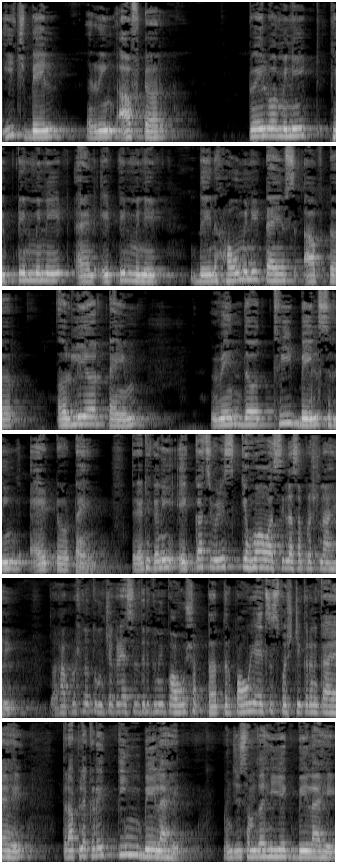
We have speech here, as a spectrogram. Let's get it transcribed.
each bell ring after twelve minute fifteen minute and eighteen minute then how many times after earlier time when the three bells ring at a time तर या ठिकाणी एकाच वेळेस केव्हा वाचतील असा प्रश्न आहे? तर हा प्रश्न तुमच्याकडे असेल तरी तुम्ही पाहू शकता. तर पाहूया याचं स्पष्टीकरण काय आहे? तर आपल्याकडे तीन बेल आहेत. म्हणजे समजा ही एक बेल आहे.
